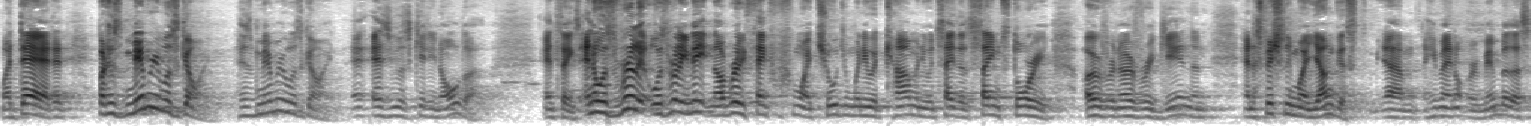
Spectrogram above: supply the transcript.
My dad, and, but his memory was going. His memory was going as he was getting older and things. And it was really, it was really neat. And I'm really thankful for my children when he would come and he would say the same story over and over again. And, and especially my youngest, um, he may not remember this,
